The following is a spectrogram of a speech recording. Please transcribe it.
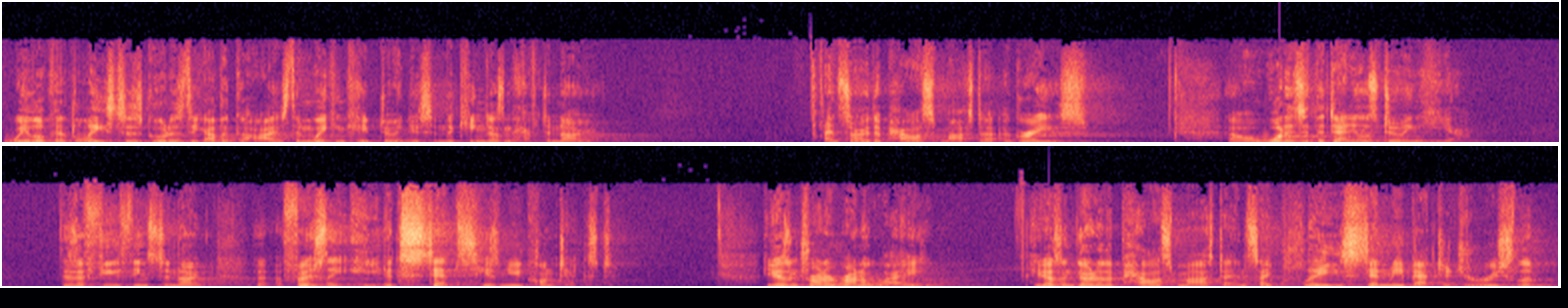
we look at least as good as the other guys, then we can keep doing this, and the king doesn't have to know. And so the palace master agrees. Uh, what is it that Daniel is doing here? There's a few things to note. Firstly, he accepts his new context. He doesn't try to run away. He doesn't go to the palace master and say, Please send me back to Jerusalem.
